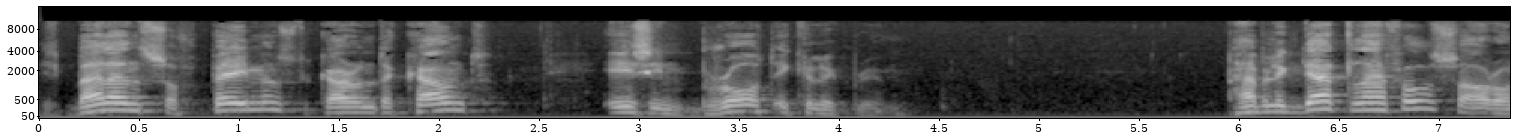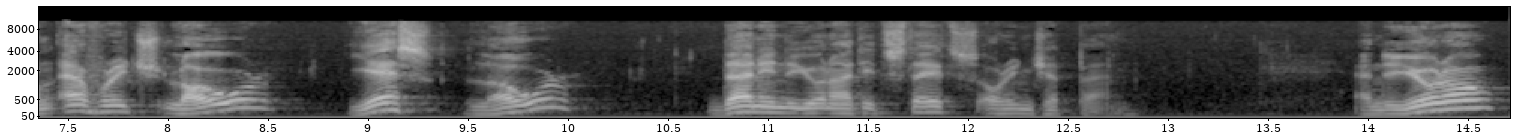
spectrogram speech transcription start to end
Its balance of payments, the current account, is in broad equilibrium. Public debt levels are on average lower, yes, lower, than in the United States or in Japan. And the euro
